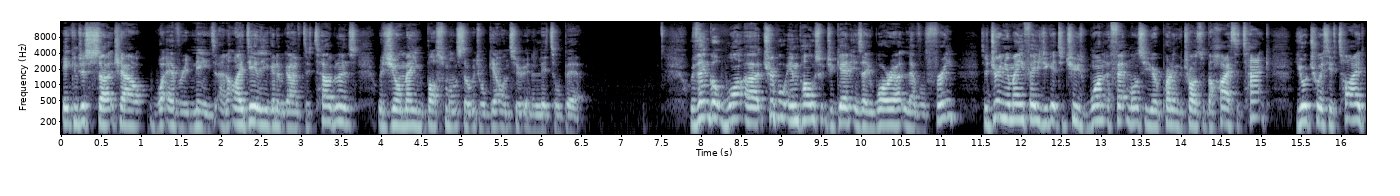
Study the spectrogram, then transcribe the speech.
it can just search out whatever it needs. And ideally, you're going to be going to Turbulence, which is your main boss monster, which we'll get onto in a little bit. We've then got one, uh, Triple Impulse, which again is a Warrior level 3. So during your main phase, you get to choose one effect monster your opponent controls with the highest attack, your choice if tied,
